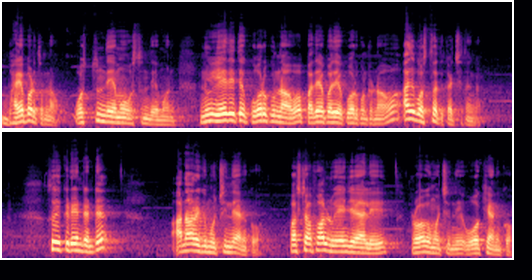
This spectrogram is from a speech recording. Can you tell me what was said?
భయపడుతున్నావు. వస్తుందేమో వస్తుందేమో అని. నువ్వు ఏదైతే కోరుకున్నావో పదే పదే కోరుకుంటున్నావో అది వస్తుంది ఖచ్చితంగా. సో ఇక్కడ ఏంటంటే అనారోగ్యం వచ్చింది అనుకో. ఫస్ట్ ఆఫ్ ఆల్ నువ్వేం చేయాలి? రోగం వచ్చింది ఓకే అనుకో.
